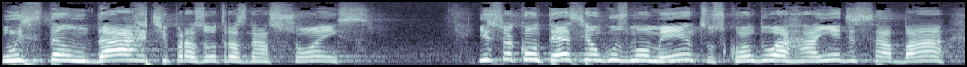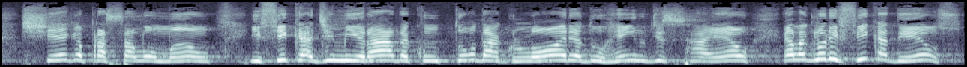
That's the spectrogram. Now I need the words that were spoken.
um estandarte para as outras nações. Isso acontece em alguns momentos, quando a rainha de Sabá chega para Salomão e fica admirada com toda a glória do reino de Israel, ela glorifica a Deus.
